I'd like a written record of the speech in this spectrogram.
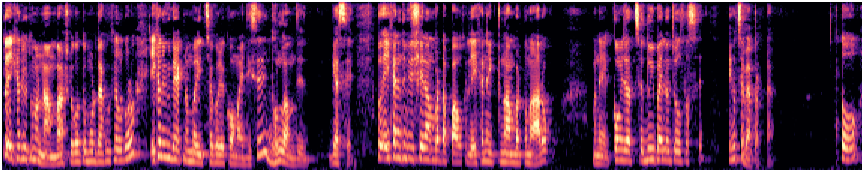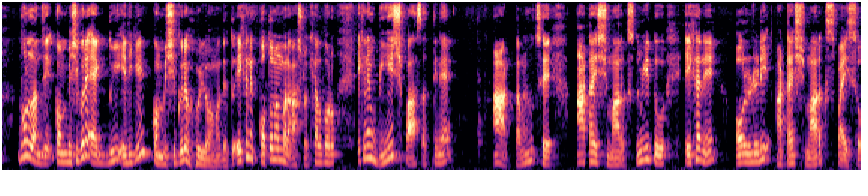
তো এখানে যদি তোমার নাম্বার আসলে কত মোট? দেখো, খেয়াল করো, এখানে কিন্তু এক নাম্বার ইচ্ছা করে কমাই দিছে, ধরলাম যে গেছে। তো এখানে তুমি সেই নাম্বারটা পাও, তাহলে এখানে একটু নাম্বার তোমার আরও মানে কমে যাচ্ছে, দুই পাইলেও চলতেছে। এই হচ্ছে ব্যাপারটা। তো ধরলাম যে কম বেশি করে এক, দুই এদিকে কম বেশি করে হইল আমাদের। তো এখানে কত নাম্বার আসলো খেয়াল করো? এখানে বিশ, পাঁচ আর তিনে আট, তার মানে হচ্ছে আঠাইশ মার্কস তুমি কিন্তু এখানে অলরেডি আঠাইশ মার্কস পাইছো।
